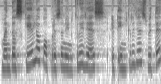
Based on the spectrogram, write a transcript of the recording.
when the scale of operation increases, it increases with a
